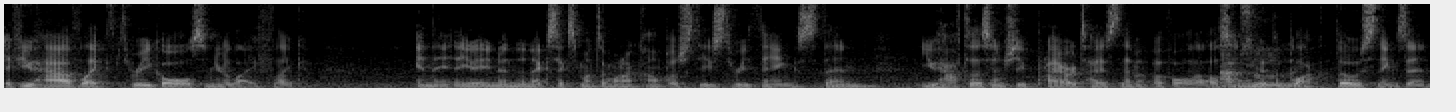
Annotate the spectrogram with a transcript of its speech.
if you have like three goals in your life like in the in, in the next six months I want to accomplish these three things then you have to essentially prioritize them above all else and you have to block those things in.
